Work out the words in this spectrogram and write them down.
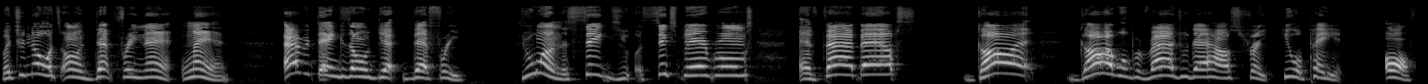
But you know it's on debt free land. Everything is on debt free. You want a six, you, uh, six bedrooms and five baths? God, God will provide you that house straight. He will pay it off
